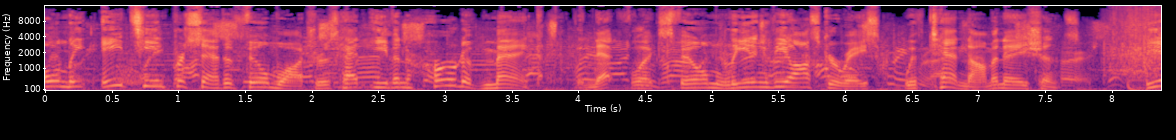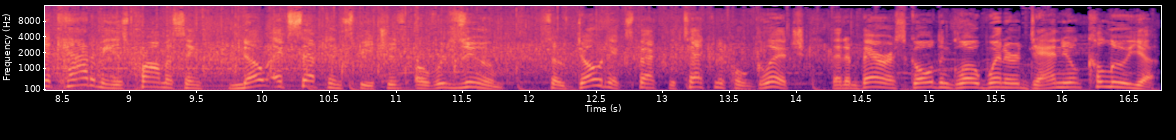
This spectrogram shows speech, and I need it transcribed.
Only 18% of film watchers had even heard of Mank, the Netflix film leading the Oscar race with 10 nominations. The Academy is promising no acceptance speeches over Zoom, so don't expect the technical glitch that embarrassed Golden Globe winner Daniel Kaluuya.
